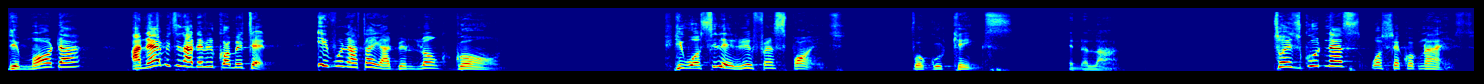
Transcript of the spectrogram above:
the murder, and everything that David committed, even after he had been long gone, he was still a reference point for good kings in the land. So his goodness was recognized.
